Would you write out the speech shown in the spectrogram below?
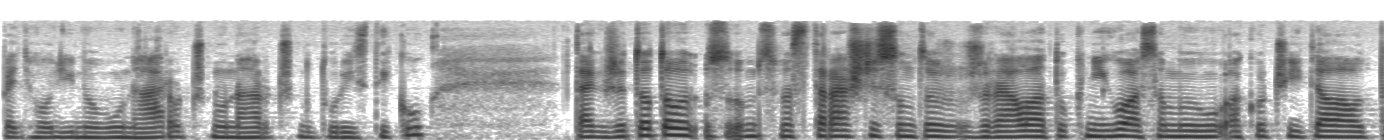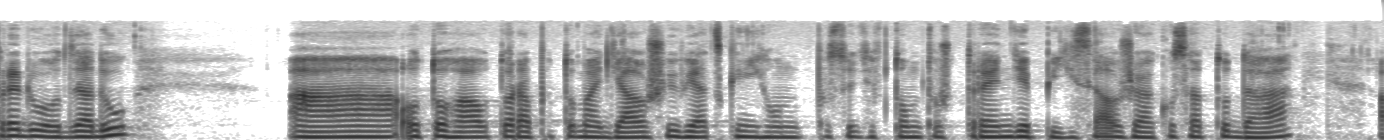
5-hodinovú náročnú, náročnú turistiku. Takže toto som, strašne som to žrala, tú knihu a som ju ako čítala odpredu, odzadu. A od toho autora potom aj ďalších viac kníh, on v podstate v tomto trende písal, že ako sa to dá. A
